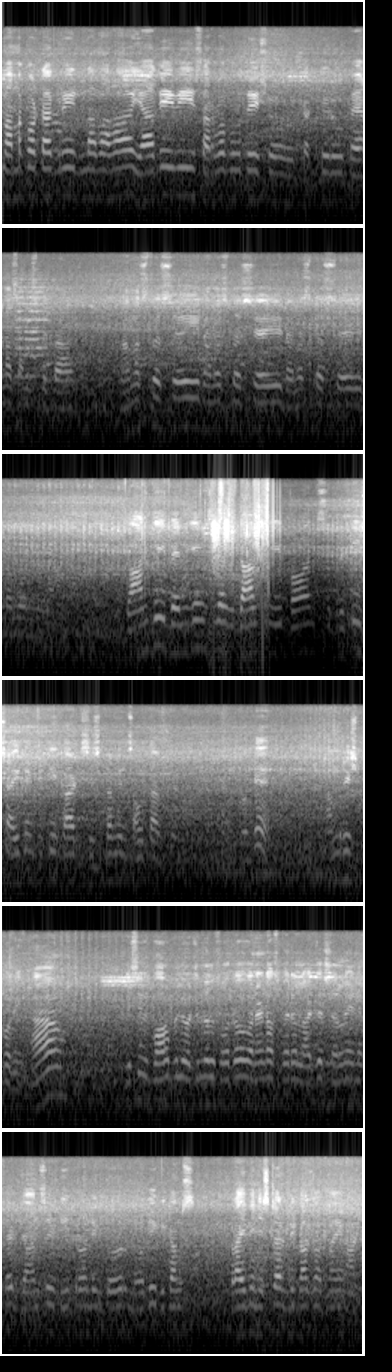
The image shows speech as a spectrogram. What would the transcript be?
ममकोटाग्री नम। या देवी सर्वूतेष शक्तिपेण संस्कृता नमस्त नमस्त नमस्त Gandhi banning Gandhi burns British identity card system in South Africa okay Amrish Puri. This is Baahubali original photo one and of spare largest airline effect Jhansi dethroning टोर Modi becomes prime minister because of my heart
